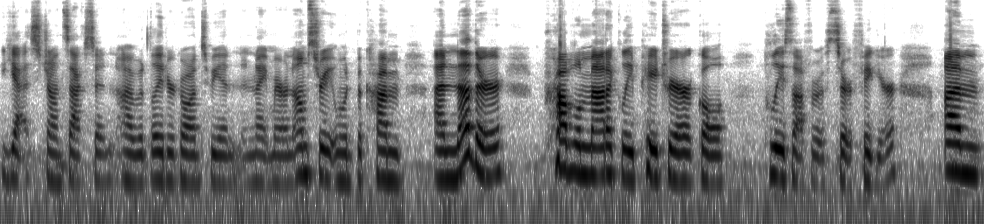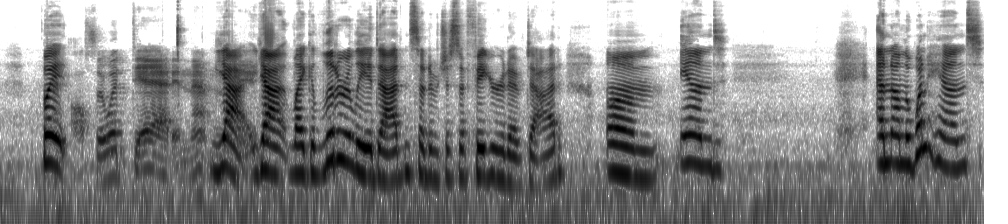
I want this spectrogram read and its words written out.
yes, John Saxon I would later go on to be in in Nightmare on Elm Street and would become another problematically patriarchal police officer figure. Um, but Also a dad in that movie. yeah, yeah, like literally a dad instead of just a figurative dad. Um, and and on the one hand,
